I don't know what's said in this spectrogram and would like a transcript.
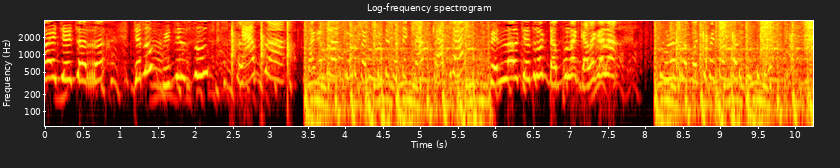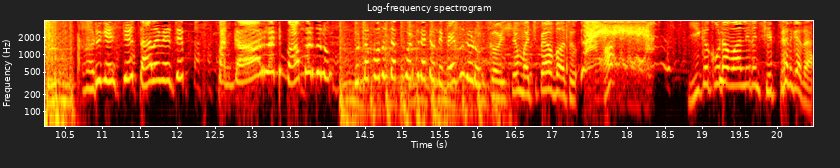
మాయ చేశారా జనం విజిల్స్ క్లాప్సా తగలరా చూడ తగులుతుంటే కొట్టే క్లాప్ క్లాప్సా పెళ్ళాం చేతిలో డబ్బుల గలగల. చూడండి పక్క పెట్టారు అడుగుతుంది అడుగేస్తే తాళం వేస్తే బంగారు లాంటి బాంబర్దులు దున్నపోతులు డబ్బు కొడుతున్నట్టు ఉంది. ఫేసు చూడు. ఇంకో విషయం మర్చిపోయావు బాసు. ఈగ కూడా వాళ్ళని చెప్పాను కదా.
